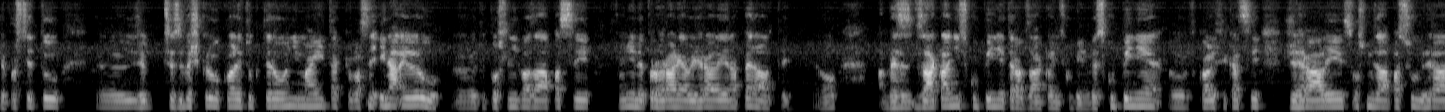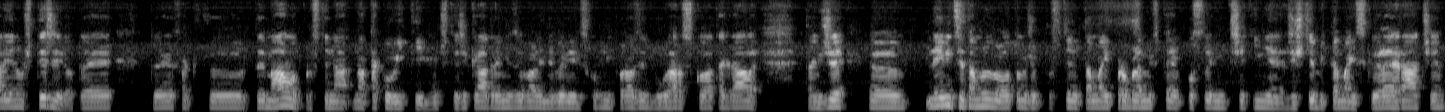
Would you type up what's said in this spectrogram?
Že prostě tu, že přes veškerou kvalitu, kterou oni mají, tak vlastně i na Euro ty poslední dva zápasy oni neprohráli a vyhráli je na penalty. Jo? A ve základní skupině, teda v základní skupině, ve skupině v kvalifikaci, že hráli z osmi zápasů, vyhráli jenom čtyři. Jo? To je, to je fakt to je málo prostě na, na takový tým. Čtyřikrát remizovali, nebyli schopni porazit Bulharsko a tak dále. Takže nejvíce tam mluvilo o tom, že prostě tam mají problémy v té poslední třetině hřiště, byť tam mají skvělé hráče,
